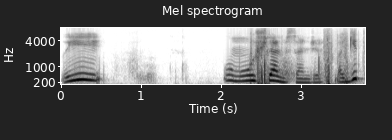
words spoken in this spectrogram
İyi. Oğlum o işler mi sence? La git.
